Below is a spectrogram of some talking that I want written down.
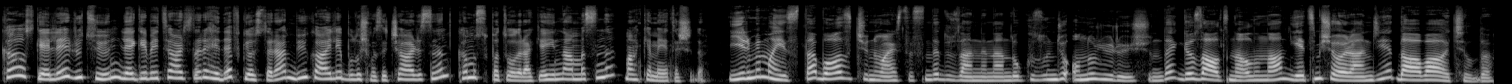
Kaos GL, Rütü'nün LGBT artıları hedef gösteren büyük aile buluşması çağrısının kamu spatı olarak yayınlanmasını mahkemeye taşıdı. 20 Mayıs'ta Boğaziçi Üniversitesi'nde düzenlenen 9. Onur Yürüyüşü'nde gözaltına alınan 70 öğrenciye dava açıldı.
